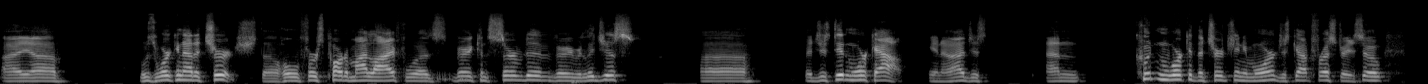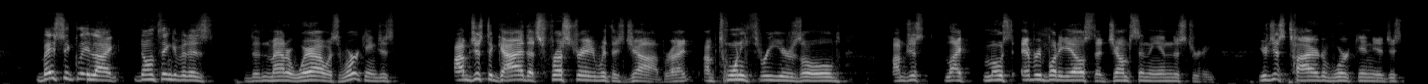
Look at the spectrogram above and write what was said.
I uh, was working at a church. The whole first part of my life was very conservative, very religious. Uh, it just didn't work out. You know, I just and couldn't work at the church anymore. Just got frustrated. So basically, like, don't think of it as doesn't matter where I was working. Just I'm just a guy that's frustrated with his job. Right? I'm 23 years old. I'm just like most everybody else that jumps in the industry. You're just tired of working. You just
